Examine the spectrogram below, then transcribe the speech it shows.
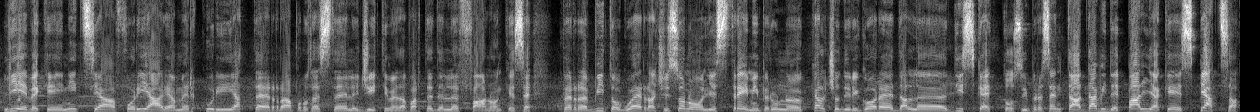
lieve che inizia fuori area Mercuri a terra proteste legittime da parte del Fano anche se per Vito Guerra ci sono gli estremi per un calcio di rigore dal dischetto si presenta Davide Paglia che spiazza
